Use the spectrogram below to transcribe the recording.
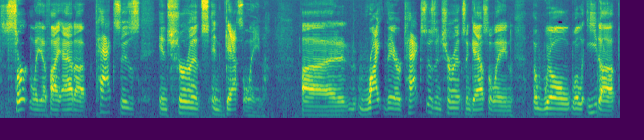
certainly if I add up taxes insurance, and gasoline. Uh, right there, taxes, insurance, and gasoline uh, will will eat up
